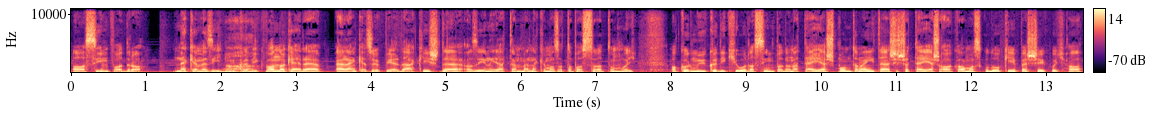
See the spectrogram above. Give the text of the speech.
a színpadra. Nekem ez így Aha. működik. Vannak erre ellenkező példák is, de az én életemben nekem az a tapasztalatom, hogy akkor működik jól a színpadon a teljes spontaneitás és a teljes alkalmazkodó képesség, hogyha,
